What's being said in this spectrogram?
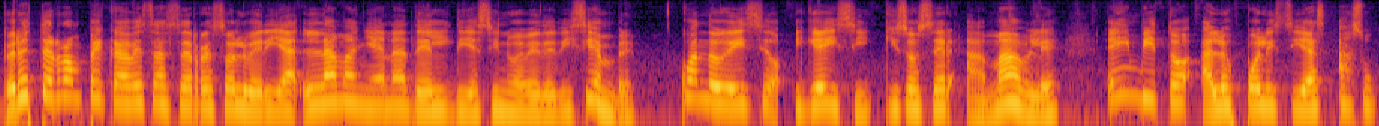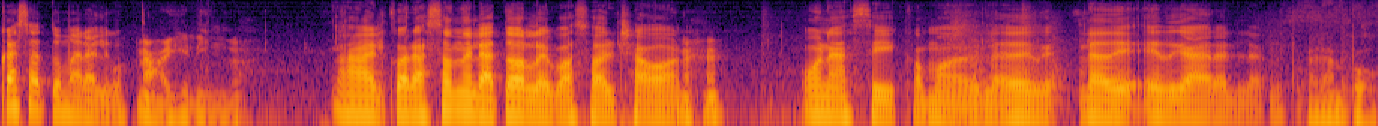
Pero este rompecabezas se resolvería la mañana del 19 de diciembre, cuando Gacy, Gacy quiso ser amable e invitó a los policías a su casa a tomar algo. Ay, qué lindo. Ah, el corazón de la torre le pasó al chabón. Ajá. Una así, como la de, la de Edgar Allan. Alan Poe.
